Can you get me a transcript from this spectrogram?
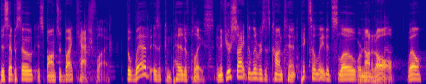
This episode is sponsored by CacheFly. The web is a competitive place, and if your site delivers its content pixelated, slow, or not at all, well,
